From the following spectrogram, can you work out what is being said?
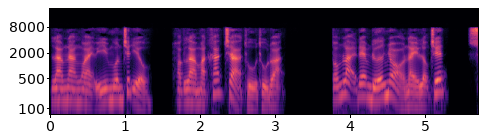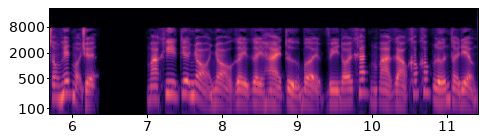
làm nàng ngoài ý muốn chết yểu, hoặc là mặt khác trả thù thủ đoạn. Tóm lại đem đứa nhỏ này lộng chết, xong hết mọi chuyện. Mà khi kia nhỏ nhỏ gầy gầy hài tử bởi vì đói khát mà gào khóc khóc lớn thời điểm,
